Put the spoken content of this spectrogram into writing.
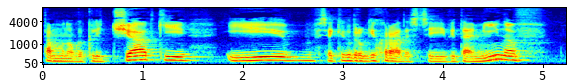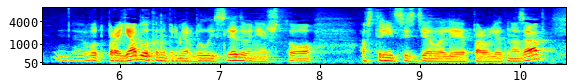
там много клетчатки и всяких других радостей, витаминов. Вот про яблоко, например, было исследование, что австрийцы сделали пару лет назад –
